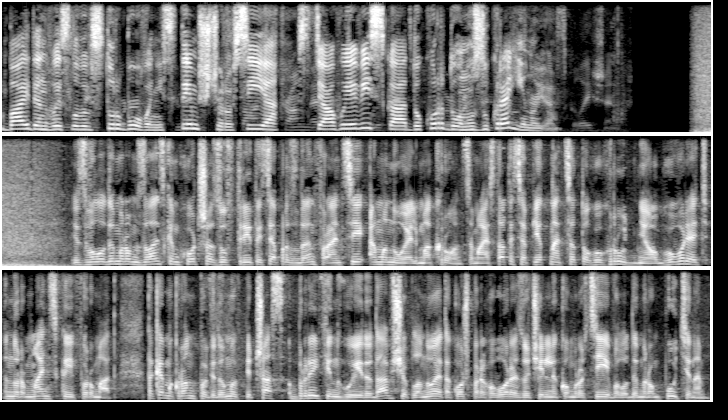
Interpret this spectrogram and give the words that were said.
Байден висловив стурбованість тим, що Росія стягує війська до кордону з Україною. Із Володимиром Зеленським хоче зустрітися президент Франції Еммануель Макрон. Це має статися 15 грудня. Обговорять нормандський формат. Таке Макрон повідомив під час брифінгу і додав, що планує також переговори з очільником Росії Володимиром Путіним.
